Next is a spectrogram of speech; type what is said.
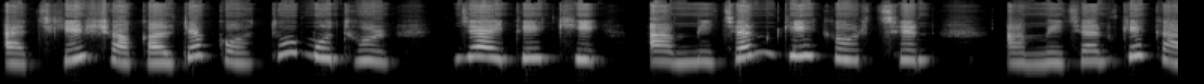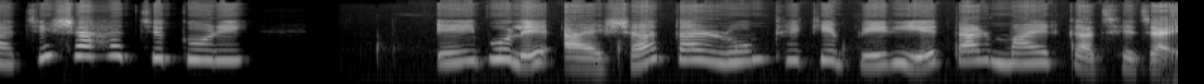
আজকের সকালটা কত মধুর। যাই দেখি আম্মি চান কি করছেন। আম্মি চানকে কাজে সাহায্য করি। এই বলে আয়েশা তার রুম থেকে বেরিয়ে তার মায়ের কাছে যায়।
